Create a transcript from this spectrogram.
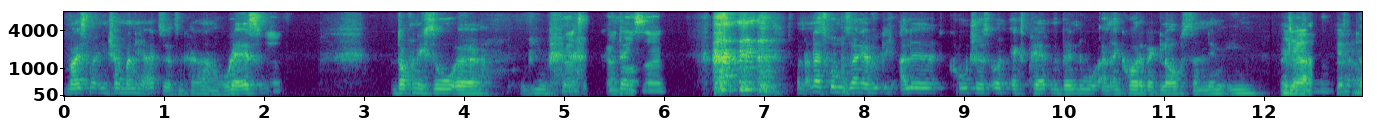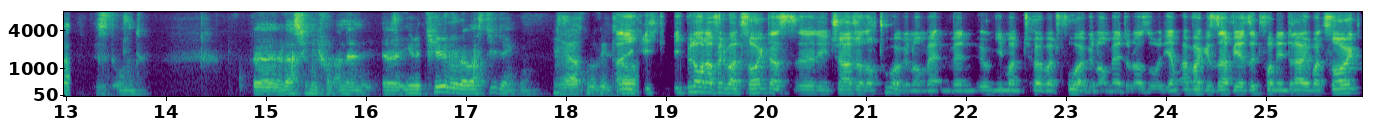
weiß man ihn scheinbar nicht einzusetzen, keine Ahnung. Oder er ist ja. doch nicht so, äh, wie Kann, kann auch sein. Und andersrum sagen ja wirklich alle Coaches und Experten, wenn du an einen Quarterback glaubst, dann nimm ihn, ja, genau. ist und äh, lass dich nicht von anderen äh, irritieren oder was die denken. Ja, so sieht's also ich, ich, ich, bin auch davon überzeugt, dass äh, die Chargers auch Tour genommen hätten, wenn irgendjemand Herbert vorher genommen hätte oder so. Die haben einfach gesagt, wir sind von den drei überzeugt,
